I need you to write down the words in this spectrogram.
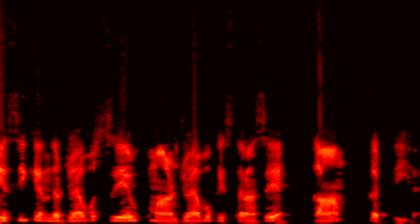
बेसिक के अंदर जो है वो सेव कमांड जो है वो किस तरह से काम करती है।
